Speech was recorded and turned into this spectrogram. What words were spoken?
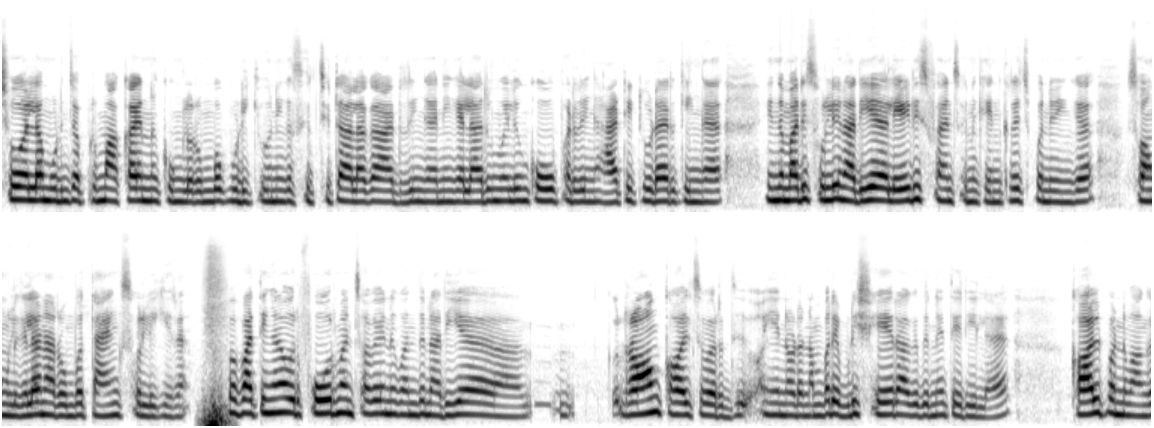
ஷோ எல்லாம் முடிஞ்ச அப்புறமா அக்கா எனக்கு உங்களை ரொம்ப பிடிக்கும். நீங்கள் சிரிச்சுட்டு அழகாக ஆடுறீங்க. நீங்கள் எல்லாரும் மேலேயும் கோவப்படுறீங்க. ஆட்டிடியூடாக இருக்கீங்க. இந்த மாதிரி சொல்லி நிறைய லேடிஸ் ஃபேன்ஸ் எனக்கு என்கரேஜ் பண்ணுவீங்க. ஸோ அவங்களுக்கெல்லாம் நான் ரொம்ப தேங்க்ஸ் சொல்லிக்கிறேன். இப்போ பார்த்தீங்கன்னா ஒரு ஃபோர் மந்த்ஸாகவே எனக்கு வந்து நிறைய ராங் கால்ஸ் வருது. என்னோட நம்பர் எப்படி ஷேர் ஆகுதுன்னே தெரியல. கால் பண்ணுவாங்க.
